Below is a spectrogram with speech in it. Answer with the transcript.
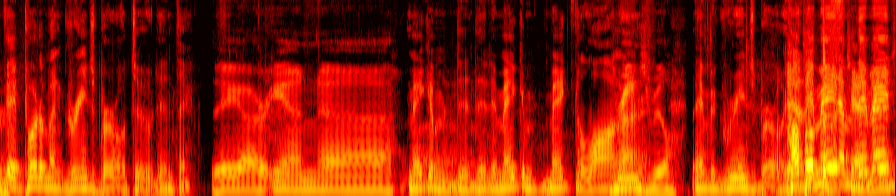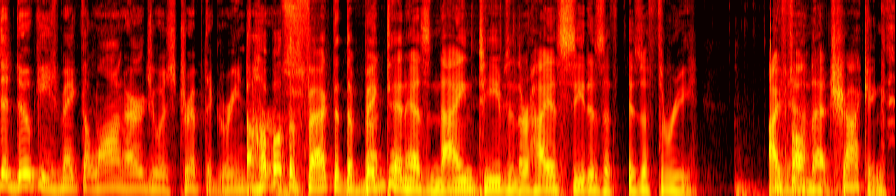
murder. they put them in Greensboro too, didn't they? They are in uh, Make them. Did did they make them make the long Greensville. They made Greensboro. Yeah, How they about the- made them. They 10 made the Dukies make the long, arduous trip to Greensboro. How about the fact that the Big Ten has nine teams and their highest seed is a is a three? I found that shocking.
